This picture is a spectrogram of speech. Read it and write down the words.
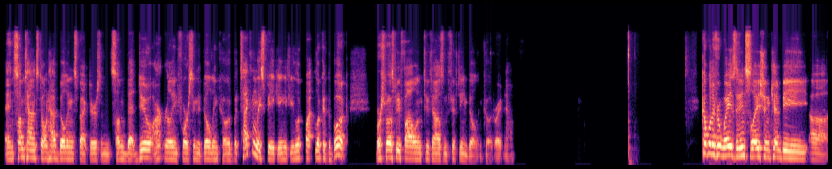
And some towns don't have building inspectors, and some that do aren't really enforcing the building code. But technically speaking, if you look look at the book, we're supposed to be following 2015 building code right now. A couple different ways that insulation can be uh,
